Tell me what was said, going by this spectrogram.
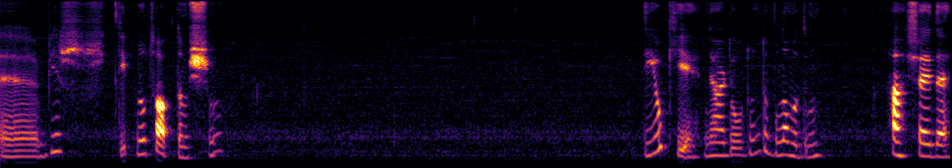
Ee, bir dipnotu atlamışım. Diyor ki nerede olduğunu da bulamadım. Ha şeyde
